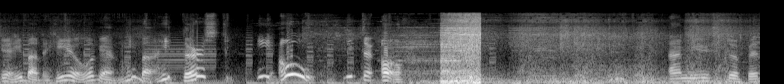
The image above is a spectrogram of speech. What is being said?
Shit, he about to heal. Look at him. He about he thirsty. He oh he thir- oh. I'm you stupid.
